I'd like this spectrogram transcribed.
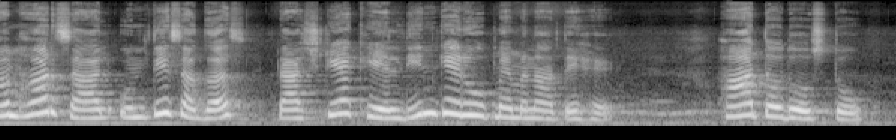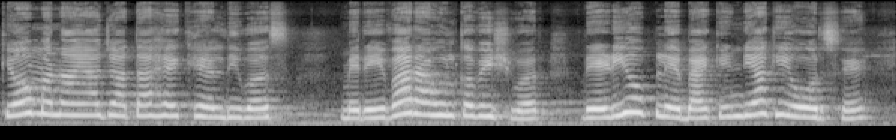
हम हर साल 29 अगस्त राष्ट्रीय खेल दिन के रूप में मनाते हैं। हाँ तो दोस्तों, क्यों मनाया जाता है खेल दिवस? मैं Reva Rahul Kavishwar, radio playback India की ओर से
